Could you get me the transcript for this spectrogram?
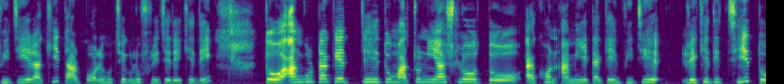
ভিজিয়ে রাখি, তারপরে হচ্ছে এগুলো ফ্রিজে রেখে দেই। তো আঙ্গুরটাকে যেহেতু মাত্র নিয়ে আসলো, তো এখন আমি এটাকে ভিজিয়ে রেখে দিচ্ছি। তো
